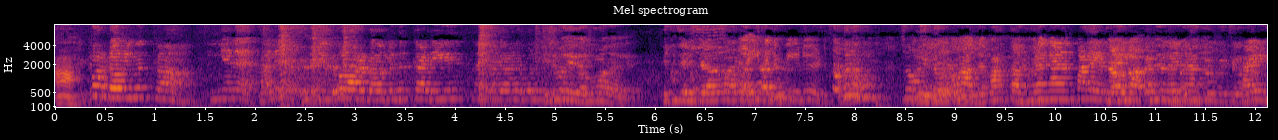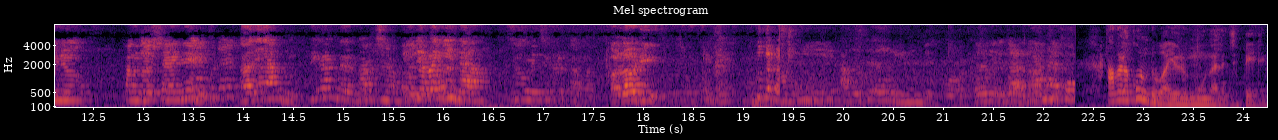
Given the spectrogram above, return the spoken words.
ആ കോറിഡോറിൽ ഇങ്ങനെ നിക്കാടി കഴിഞ്ഞു സന്തോഷായി അവളെ കൊണ്ടുപോയി ഒരു മൂന്നാലഞ്ച് പേര്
